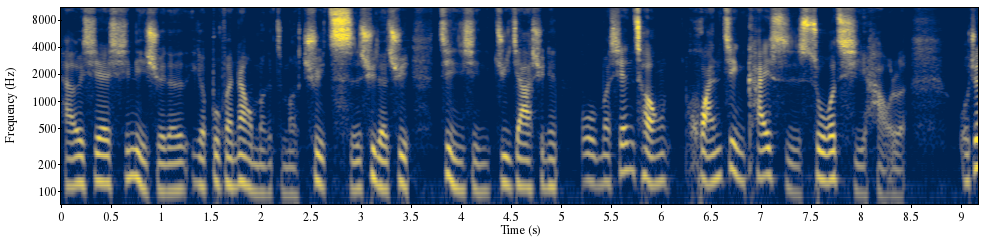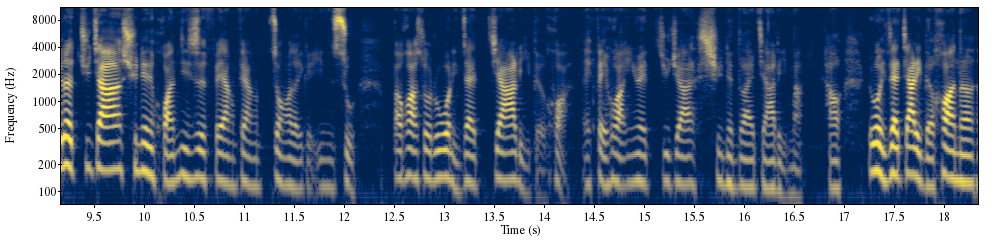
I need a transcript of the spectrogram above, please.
还有一些心理学的一个部分，让我们怎么去持续的去进行居家训练。我们先从环境开始说起好了。我觉得居家训练环境是非常非常重要的一个因素。包括说，如果你在家里的话，诶，废话，因为居家训练都在家里嘛。好，如果你在家里的话呢，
